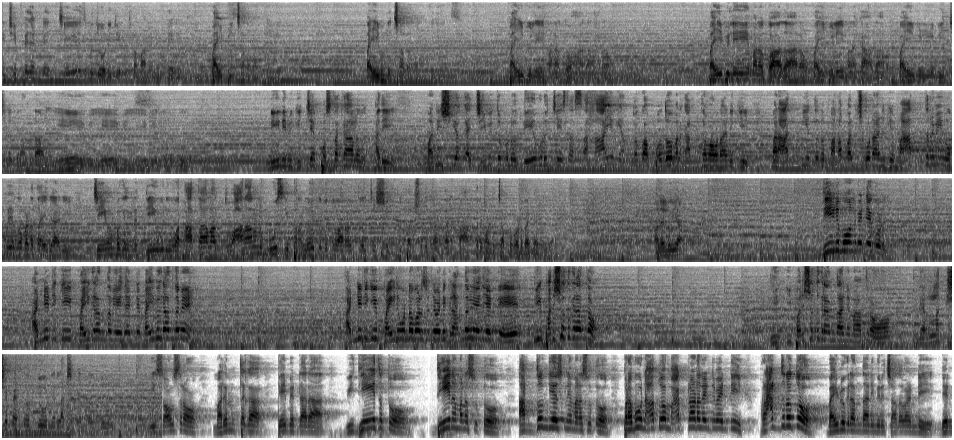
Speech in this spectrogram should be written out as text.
నేను చెప్పేదంటే చేతులు జోడించి చెప్తున్న మాట ఏంటంటే బైబిల్ చదవండి. బైబిల్ చదవండి. బైబిలే మనకు ఆధారం. బైబిలే మనకు ఆధారం. బైబిలే మనకు ఆధారం. బైబిల్ మించిన గ్రంథాలు ఏవి ఏవి ఏవి లేవు. నేను మీకు ఇచ్చే పుస్తకాలు అది మనిషి యొక్క జీవితంలో దేవుడు చేసిన సహాయం ఎంత గొప్పదో మనకు అర్థం అవడానికి మన ఆత్మీయతను బలపరచుకోవడానికి మాత్రమే ఉపయోగపడతాయి కానీ జీవమగిలిన దేవుని పాతాల ద్వారాలను మూసి పరలోకపు ద్వారాలు తెలిచే శక్తి పరిశుద్ధి గ్రంథానికి మాత్రమే అంత చెప్పకూడదు గట్టిగా? అలలుయ దీనిని మూలన పెట్టేయకూడదు అన్నిటికీ పై గ్రంథం ఏదంటే బైబిల్ గ్రంథమే. అన్నిటికీ పైన ఉండవలసినటువంటి గ్రంథం ఏది అంటే ఈ పరిశుద్ధ గ్రంథం. ఈ ఈ పరిశుద్ధ గ్రంథాన్ని మాత్రం నిర్లక్ష్య పెట్టొద్దు నిర్లక్ష్య పెట్టొద్దు ఈ సంవత్సరం మరింతగా ఏ బిడ్డారా విధేయతతో దీన మనసుతో అర్థం చేసుకునే మనసుతో ప్రభు నాతో మాట్లాడాలనేటువంటి ప్రార్థనతో బైబిల్ గ్రంథాన్ని మీరు చదవండి. దేని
